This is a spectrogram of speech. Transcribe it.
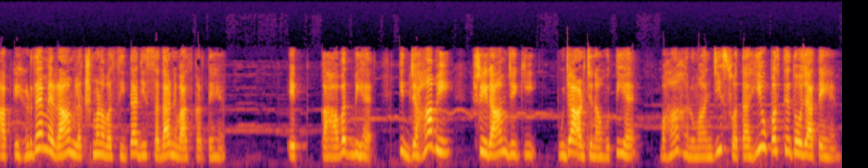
आपके हृदय में राम, लक्ष्मण व सीता जी सदा निवास करते हैं। एक कहावत भी है कि जहाँ भी श्री राम जी की पूजा अर्चना होती है, वहाँ हनुमान जी स्वतः ही उपस्थित हो जाते हैं।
